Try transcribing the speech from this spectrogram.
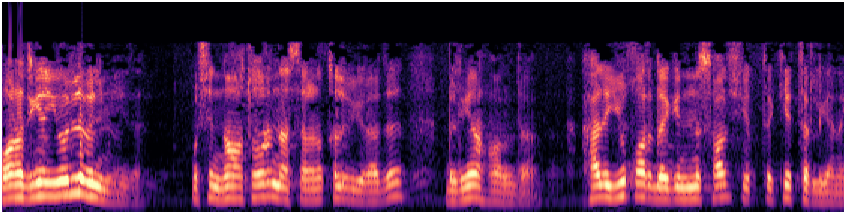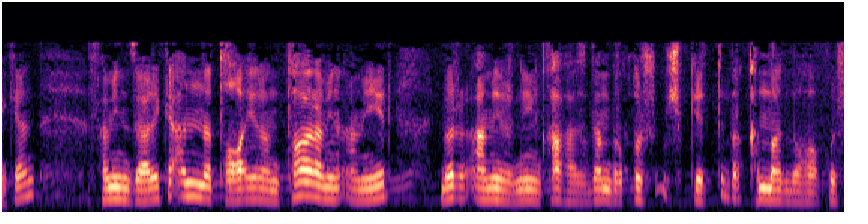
boradigan yo'lni bilmaydi. O'sha noto'g'ri narsalarni qilib yuradi bilgan holda. Hali yuqoridagi misol shu yerda keltirilgan ekan. Bir amirning qafasidan bir qush uchib ketdi bir qimmatbaho qush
